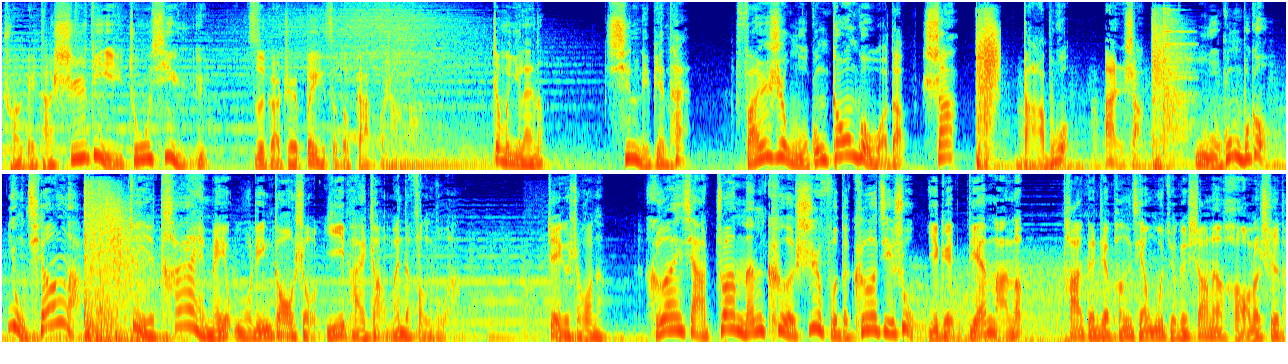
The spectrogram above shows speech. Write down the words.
传给他师弟周希宇，自个儿这辈子都赶不上了。这么一来呢，心理变态，凡是武功高过我的杀，打不过暗杀。武功不够，用枪啊！这也太没武林高手一派掌门的风度了。这个时候呢，何安夏专门克师傅的科技术也给点满了。他跟这彭前吴就跟商量好了似的，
